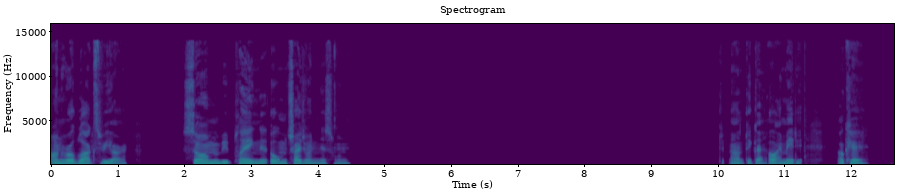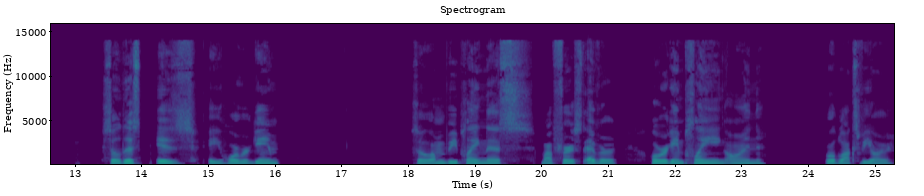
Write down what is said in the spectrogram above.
On Roblox VR. So I'm gonna be playing. Oh, I'm gonna try joining this one. I don't think I. Oh, I made it. Okay. So this is a horror game. So I'm gonna be playing this my first ever horror game playing on Roblox VR.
